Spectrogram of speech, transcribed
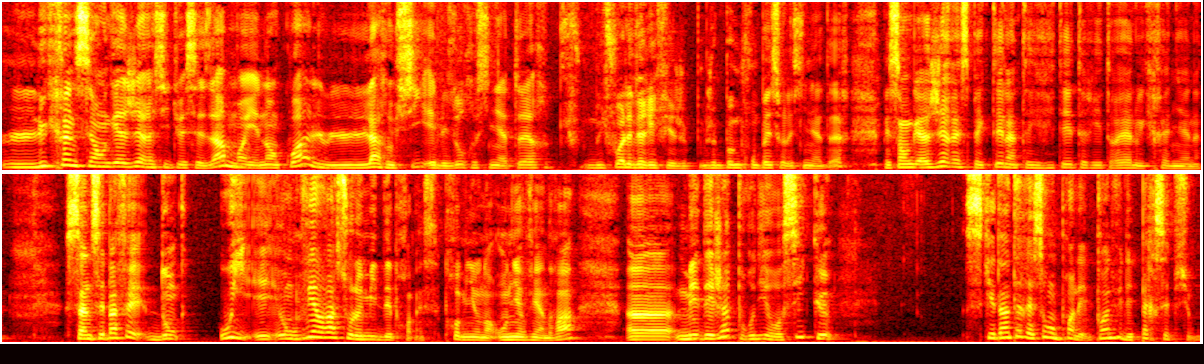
l'Ukraine s'est engagée à restituer ses armes, moyennant quoi la Russie et les autres signataires, il faut aller vérifier, je, je peux me tromper sur les signataires, mais s'est engagée à respecter l'intégrité territoriale ukrainienne. Ça ne s'est pas fait. Donc, oui, et on reviendra sur le mythe des promesses, promis, on, en- on y reviendra. Euh, mais déjà, pour dire aussi que ce qui est intéressant au point, des- point de vue des perceptions,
